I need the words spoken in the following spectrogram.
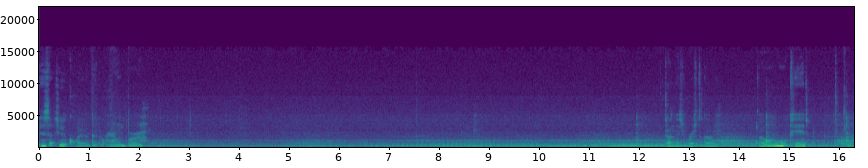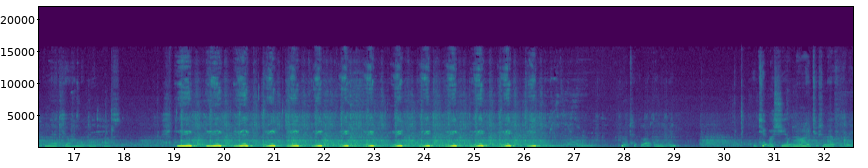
This is actually a quite a good round, bro. Go this first guy. Oh, kid. I'm gonna kill him with my class. Oh, I took a lot of damage, man. He took my shield and I took some health from me.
